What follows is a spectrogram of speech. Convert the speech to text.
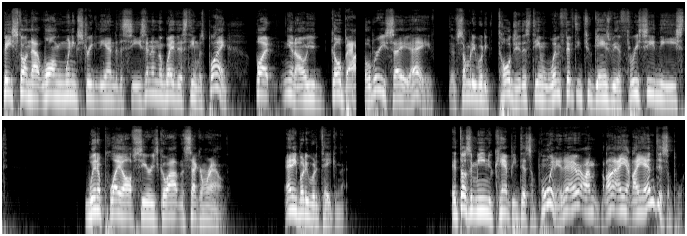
based on that long winning streak at the end of the season and the way this team was playing. But, you know, you go back over, you say, hey, if somebody would have told you this team win 52 games, be a three seed in the East, win a playoff series, go out in the second round, anybody would have taken that. It doesn't mean you can't be disappointed. I'm, I, I am disappointed.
